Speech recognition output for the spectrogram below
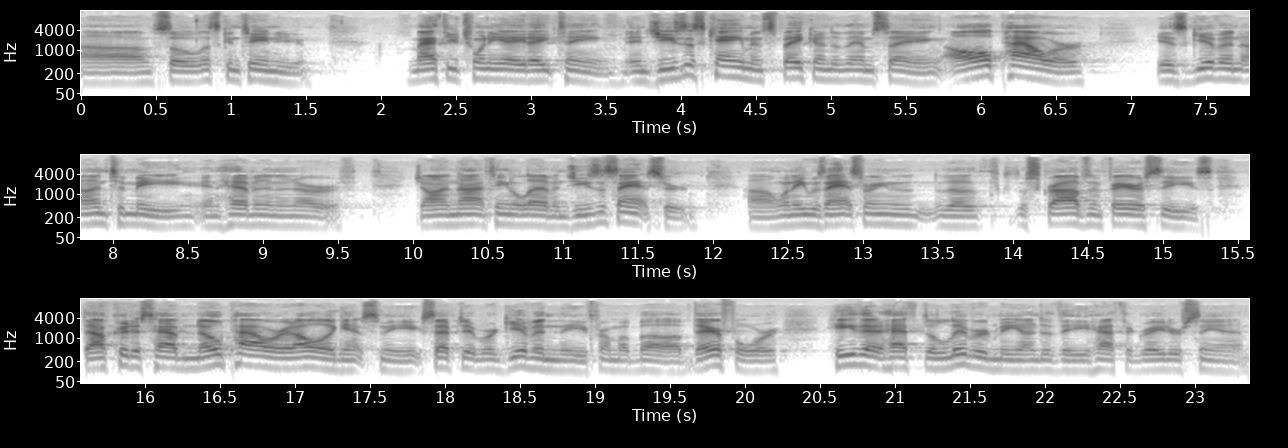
Uh, so let's continue. Matthew 28 18. And Jesus came and spake unto them, saying, All power is given unto me in heaven and in earth. John 19 11. Jesus answered, uh, when he was answering the, the, scribes and Pharisees, Thou couldst have no power at all against me, except it were given thee from above. Therefore, he that hath delivered me unto thee hath a greater sin.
